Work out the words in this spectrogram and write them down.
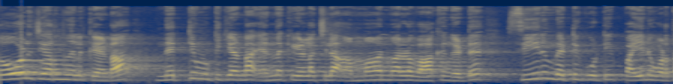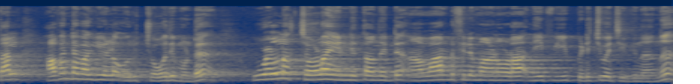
തോൾ ചേർന്ന് നിൽക്കേണ്ട നെറ്റ് മുട്ടിക്കേണ്ട എന്നൊക്കെയുള്ള ചില അമ്മാവന്മാരുടെ വാക്കും കേട്ട് സീനും വെട്ടിക്കൂട്ടി പയ്യന് കൊടുത്താൽ അവന്റെ വകയുള്ള ഒരു ചോദ്യമുണ്ട്. ഉള്ള ചൊള എണ്ണി തന്നിട്ട് അവാർഡ് ഫിലിമാണോടാ നീ ഈ പിടിച്ചു വച്ചിരിക്കുന്നതെന്ന്.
